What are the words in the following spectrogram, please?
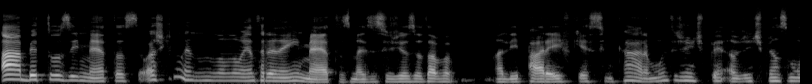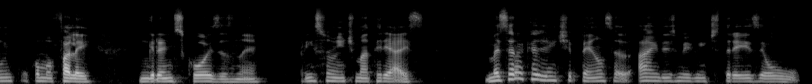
hábitos e metas. Eu acho que não, não, não, entra nem em metas, mas esses dias eu tava ali, parei e fiquei assim, cara, muita gente, a gente pensa muito, como eu falei, em grandes coisas, né? Principalmente materiais. Mas será que a gente pensa, ah, em 2023 eu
